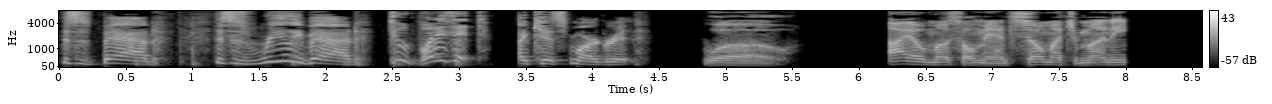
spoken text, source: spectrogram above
This is bad. This is really bad. Dude, what is it? I kissed Margaret. Whoa. I owe Muscle Man so much money.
